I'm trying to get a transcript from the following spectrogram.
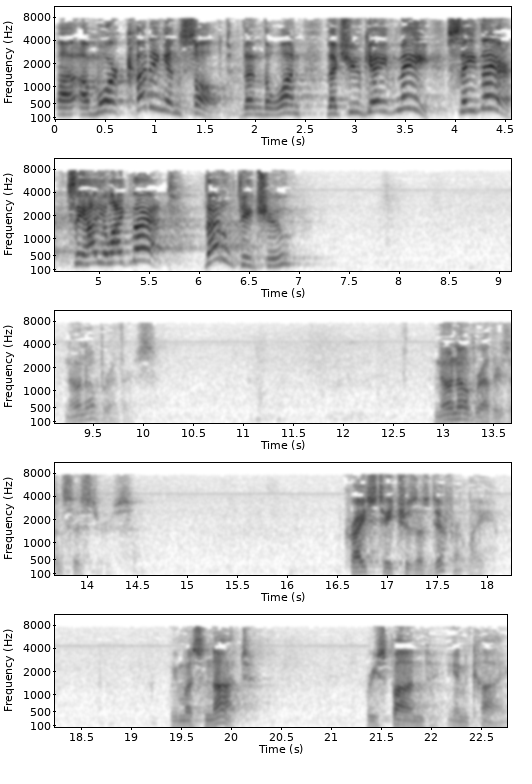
uh, a more cutting insult than the one that you gave me. See there. See how you like that. That'll teach you. No, no, brothers. No, no, brothers and sisters. Christ teaches us differently. We must not respond in kind.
